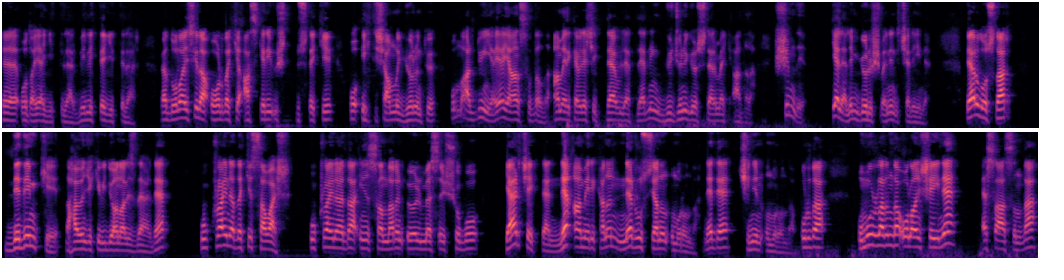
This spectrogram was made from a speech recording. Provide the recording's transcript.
e, odaya gittiler. Birlikte gittiler. Ve dolayısıyla oradaki askeri üst, üstteki o ihtişamlı görüntü bunlar dünyaya yansıtıldı. Amerika Birleşik Devletleri'nin gücünü göstermek adına. Şimdi gelelim görüşmenin içeriğine. Değerli dostlar dedim ki daha önceki video analizlerde Ukrayna'daki savaş, Ukrayna'da insanların ölmesi şu bu gerçekten ne Amerika'nın ne Rusya'nın umurunda ne de Çin'in umurunda. Burada umurlarında olan şey ne? Esasında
